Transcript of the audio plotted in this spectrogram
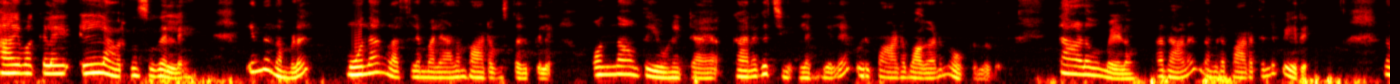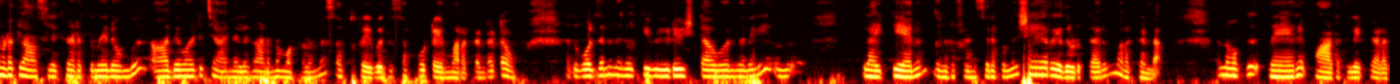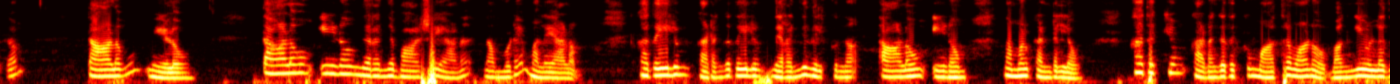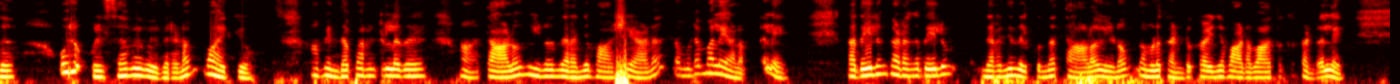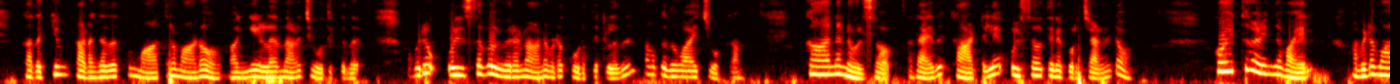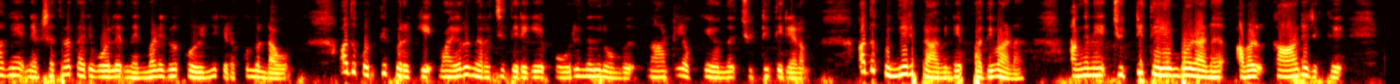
Hi മക്കളെ എല്ലാവർക്കും സുഖല്ലേ? ഇന്ന് നമ്മൾ മൂന്നാം ക്ലാസ്സിലെ മലയാളം പാഠപുസ്തകത്തിലെ ഒന്നാമത്തെ യൂണിറ്റായ കനകച്ചിലങ്കിലെ ഒരു പാഠഭാഗമാണ് നോക്കുന്നത്. താളവും മേളവും അതാണ് നമ്മുടെ പാഠത്തിന്റെ പേര്. നമ്മുടെ ക്ലാസ്സിലേക്ക് കിടക്കുന്നതിന് മുമ്പ് ആദ്യമായിട്ട് ചാനൽ കാണുന്ന മക്കളൊന്ന് സബ്സ്ക്രൈബ് ചെയ്ത് സപ്പോർട്ട് ചെയ്യാൻ മറക്കണ്ട കേട്ടോ അതുപോലെ തന്നെ നിങ്ങൾക്ക് ഈ വീഡിയോ ഇഷ്ടമാവുകയാണെന്നുണ്ടെങ്കിൽ ഒന്ന് ലൈക്ക് ചെയ്യാനും നിങ്ങളുടെ ഫ്രണ്ട്സിനൊക്കെ ഒന്ന് ഷെയർ ചെയ്ത് കൊടുക്കാനും മറക്കണ്ട. നമുക്ക് നേരെ പാഠത്തിലേക്ക് കിടക്കാം. താളവും മേളവും. താളവും ഈണവും നിറഞ്ഞ ഭാഷയാണ് നമ്മുടെ മലയാളം. കഥയിലും കടങ്കഥയിലും നിറഞ്ഞു നിൽക്കുന്ന താളവും ഈണവും നമ്മൾ കണ്ടല്ലോ. കഥയ്ക്കും കടങ്കഥയ്ക്കും മാത്രമാണോ ഭംഗിയുള്ളത്? ഒരു ഉത്സവ വിവരണം വായിക്കൂ. അപ്പം എന്താ പറഞ്ഞിട്ടുള്ളത്? ആ താളവും ഈണവും നിറഞ്ഞ ഭാഷയാണ് നമ്മുടെ മലയാളം അല്ലേ? കഥയിലും കടങ്കഥയിലും നിറഞ്ഞു നിൽക്കുന്ന താളവും ഈണവും നമ്മൾ കണ്ടു കഴിഞ്ഞ പാഠഭാഗത്തൊക്കെ കണ്ടു അല്ലേ? കഥയ്ക്കും കടങ്കഥയ്ക്കും മാത്രമാണോ ഭംഗിയുള്ളതെന്നാണ് ചോദിക്കുന്നത്. അപ്പോൾ ഒരു ഉത്സവ വിവരണമാണ് ഇവിടെ കൊടുത്തിട്ടുള്ളത്. നമുക്കിത് വായിച്ചു നോക്കാം. കാനനോത്സവം അതായത് കാട്ടിലെ ഉത്സവത്തിനെ കുറിച്ചാണ് കേട്ടോ കൊയ്ത്തു കഴിഞ്ഞ വയൽ അവിടമാകെ നക്ഷത്രത്തരി പോലെ നെന്മണികൾ കൊഴിഞ്ഞു കിടക്കുന്നുണ്ടാവും. അത് കൊത്തിപ്പെറുക്കി വയറു നിറച്ച് തിരികെ പോരുന്നതിന് മുമ്പ് നാട്ടിലൊക്കെ ഒന്ന് ചുറ്റിത്തിരിയണം. അത് കുഞ്ഞരിപ്രാവിന്റെ പതിവാണ്. അങ്ങനെ ചുറ്റിത്തിരിയുമ്പോഴാണ് അവൾ കാടിരുക്ക്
